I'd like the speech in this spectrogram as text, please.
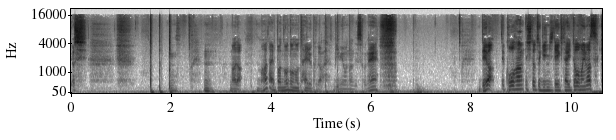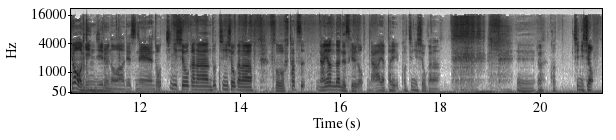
よし。うん。うん。まだ、まだやっぱ喉の体力が微妙なんですよね。では、後半一つ吟じていきたいと思います。今日吟じるのはですね、どっちにしようかな、どっちにしようかな。そう、二つ悩んだんですけれど、ああ、やっぱりこっちにしようかな。えー、うん、こっちにしよう。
